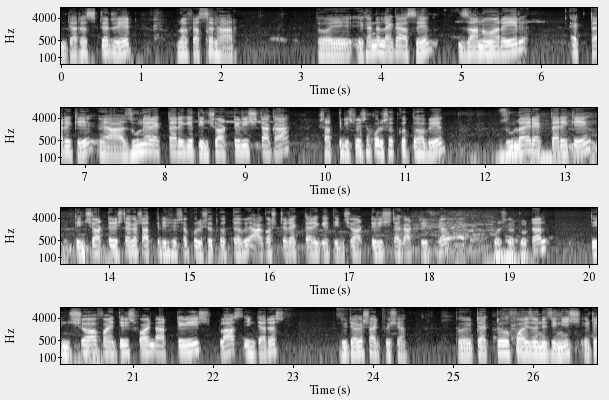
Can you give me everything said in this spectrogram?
ইন্টারেস্টের রেট নয় পার্সেন্ট হার। তো এখানে লেখা আছে, জানুয়ারির এক তারিখে জুনের এক তারিখে তিনশো আটত্রিশ টাকা সাতত্রিশ পয়সা পরিশোধ করতে হবে। জুলাইয়ের এক তারিখে তিনশো আটত্রিশ টাকা সাতত্রিশ পয়সা পরিশোধ করতে হবে। আগস্টের এক তারিখে তিনশো আটত্রিশ টাকা আটত্রিশ পয়সা পরিশোধ টোটাল তিনশো পঁয়ত্রিশ পয়েন্ট আটত্রিশ প্লাস ইন্টারেস্ট দুই টাকা ষাট পয়সা। তো এটা একটু প্রয়োজনীয় জিনিস, এটা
